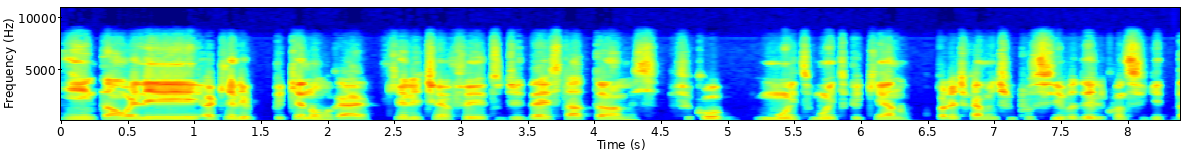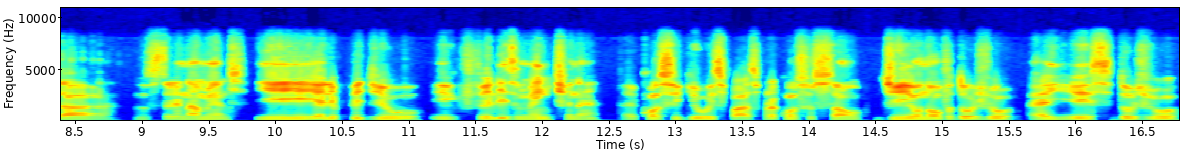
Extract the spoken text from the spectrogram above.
E então ele, aquele pequeno lugar que ele tinha feito de 10 tatames, ficou muito, muito pequeno praticamente impossível dele conseguir dar os treinamentos. E ele pediu, e felizmente, né, é, conseguiu o espaço para construção de um novo dojo. Aí esse dojo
